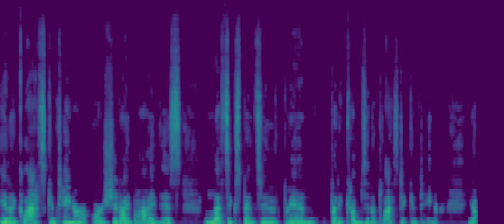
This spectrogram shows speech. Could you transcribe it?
in a glass container, or should I buy this less expensive brand, but it comes in a plastic container? You know,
